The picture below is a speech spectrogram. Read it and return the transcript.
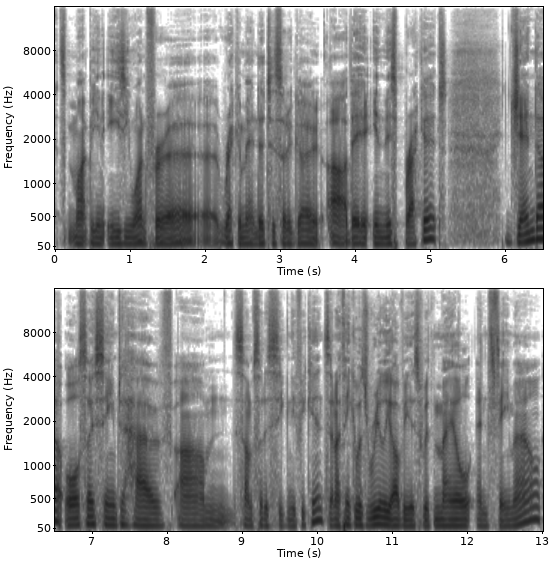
it might be an easy one for a, a recommender to sort of go, ah, they're in this bracket. Gender also seemed to have um, some sort of significance, and I think it was really obvious with male and female,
